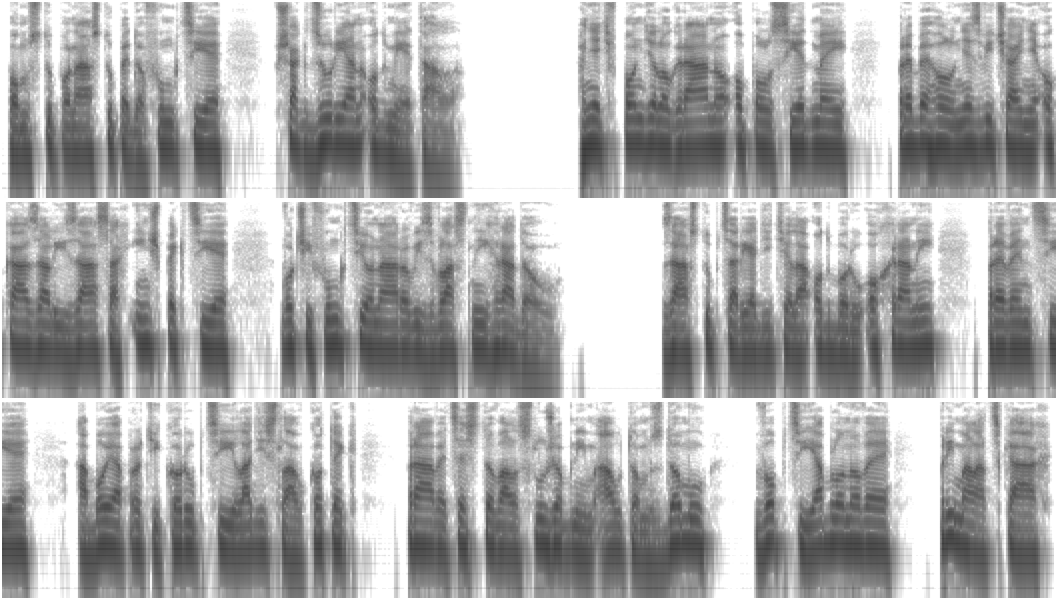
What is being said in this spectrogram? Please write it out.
Pomstu po nástupe do funkcie však Zurian odmietal. Hneď v pondelok ráno o pol siedmej prebehol nezvyčajne okázalý zásah inšpekcie voči funkcionárovi z vlastných radov. Zástupca riaditeľa odboru ochrany, prevencie a boja proti korupcii Ladislav Kotek práve cestoval služobným autom z domu v obci Jablonové pri Malackách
